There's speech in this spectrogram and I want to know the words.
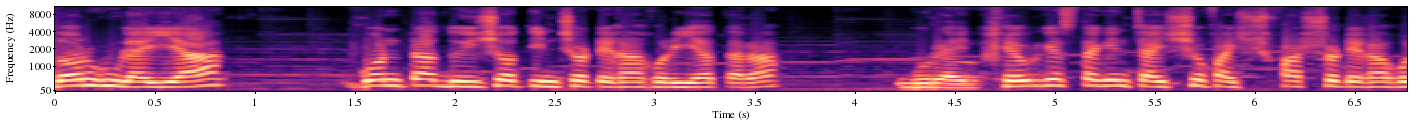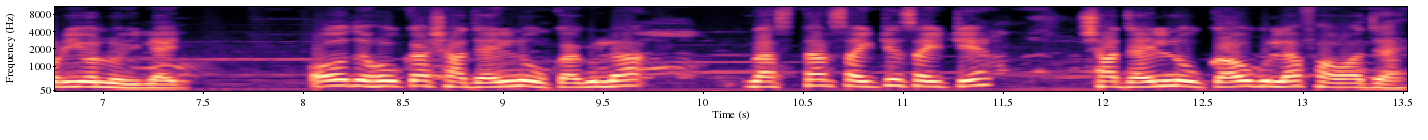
দর হুলাইয়া ঘণ্টা দুইশো, তিনশো টাকা করিয়া তারা ঘুরাইন। খেউর গেছ থাকেন চারশো পাঁচশো টাকা করিও লই লাইন ও দেখোকা সাজাইল নৌকাগুলা, রাস্তার সাইডে সাইডে সাজাইল নৌকাও গুলা পাওয়া যায়।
